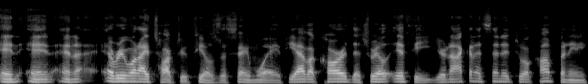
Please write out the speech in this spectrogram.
and and and everyone i talk to feels the same way if you have a card that's real iffy you're not going to send it to a company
